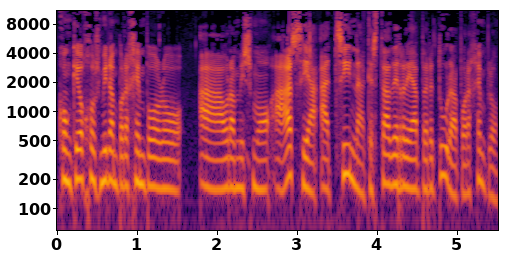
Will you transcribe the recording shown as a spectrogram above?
con qué ojos miran, por ejemplo, ahora mismo a Asia, a China, que está de reapertura, por ejemplo.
